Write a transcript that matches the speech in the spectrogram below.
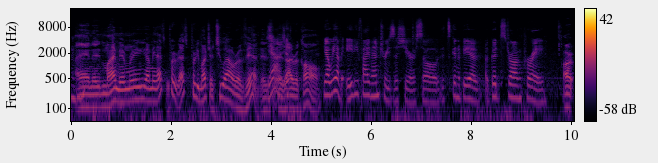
Mhm. And in my memory, I mean that's pretty, that's pretty much a two-hour event, as, Yeah, as it- I recall. Yeah, we have 85 entries this year, so it's going to be a, a good, strong parade. Are,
